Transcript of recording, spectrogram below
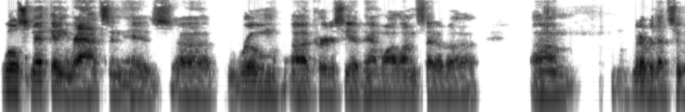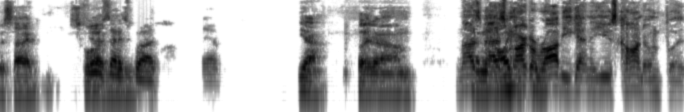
Will Smith getting rats in his uh, room, uh, courtesy of him, while on set of a um, whatever that Suicide Squad. Suicide movie. Squad. Yeah. Yeah, but um, Not as I mean, bad as can Margot think- Robbie getting a used condom, but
